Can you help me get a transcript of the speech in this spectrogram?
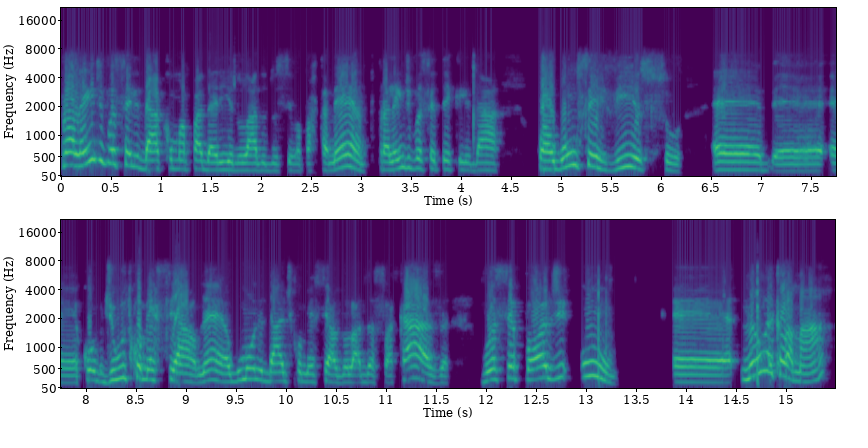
Para além de você lidar com uma padaria do lado do seu apartamento, para além de você ter que lidar com algum serviço é, é, é, de uso comercial, né, alguma unidade comercial do lado da sua casa, você pode, um, é, não reclamar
